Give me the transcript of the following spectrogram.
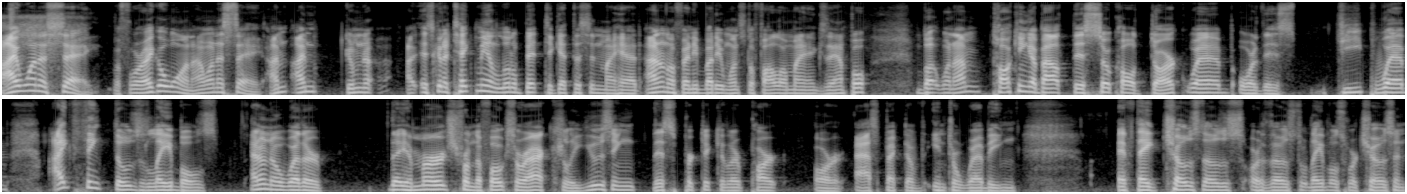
I want to say before I go on, I want to say I'm I'm gonna. It's going to take me a little bit to get this in my head. I don't know if anybody wants to follow my example, but when I'm talking about this so-called dark web or this deep web, I think those labels I don't know whether they emerged from the folks who are actually using this particular part or aspect of interwebbing if they chose those or those labels were chosen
